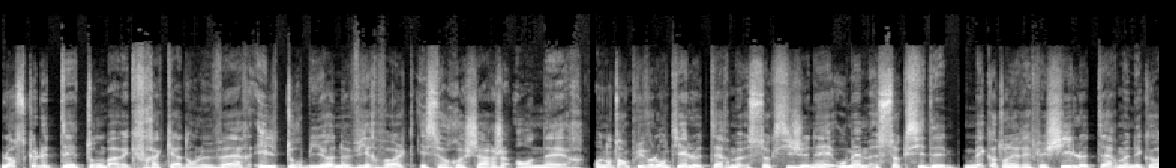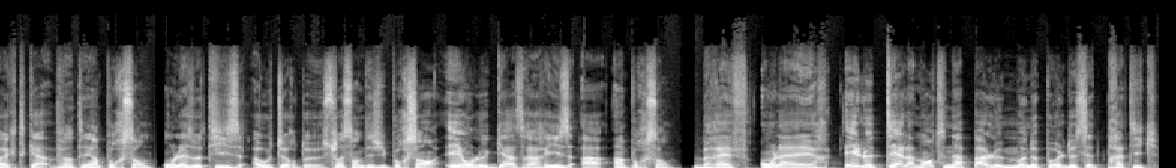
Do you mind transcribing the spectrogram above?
Lorsque le thé tombe avec fracas dans le verre, il tourbillonne, virevolte et se recharge en air. On entend plus volontiers le terme s'oxygéner ou même s'oxyder, mais quand on y réfléchit, le terme n'est correct qu'à 21%. On l'azotise à hauteur de 78% et on le gazrarise à 1%. Bref, on l'aère, et le thé à la menthe n'a pas le monopole de cette pratique.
